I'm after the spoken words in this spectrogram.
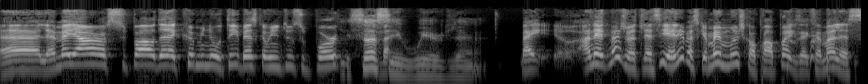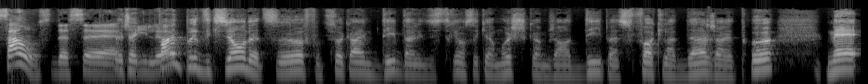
Euh, le meilleur support de la communauté, Best Community Support. Et ça, Ben- c'est weird, là. Ben, honnêtement, je vais te laisser y aller parce que même moi, je comprends pas exactement le sens de ce que Faire une prédiction de ça, faut que tu sois quand même deep dans l'industrie. On sait que moi, je suis comme genre deep as fuck là-dedans, j'arrête pas. Mais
